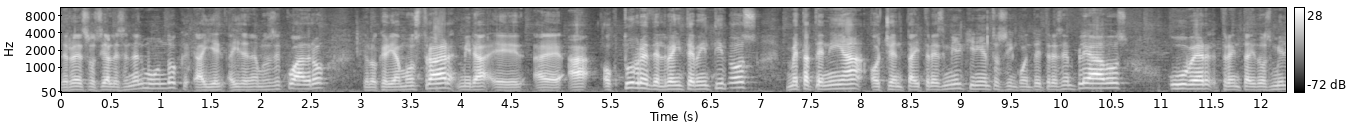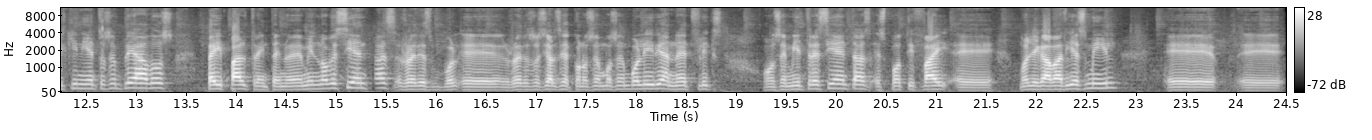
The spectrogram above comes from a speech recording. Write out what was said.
de redes sociales en el mundo. ahí tenemos ese cuadro, te lo quería mostrar. Mira, eh, eh, a octubre del 2022, Meta tenía 83.553 empleados, Uber 32.500 empleados, PayPal 39.900, redes, eh, redes sociales que conocemos en Bolivia, Netflix 11.300, Spotify eh, no llegaba a 10.000, eh, eh,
